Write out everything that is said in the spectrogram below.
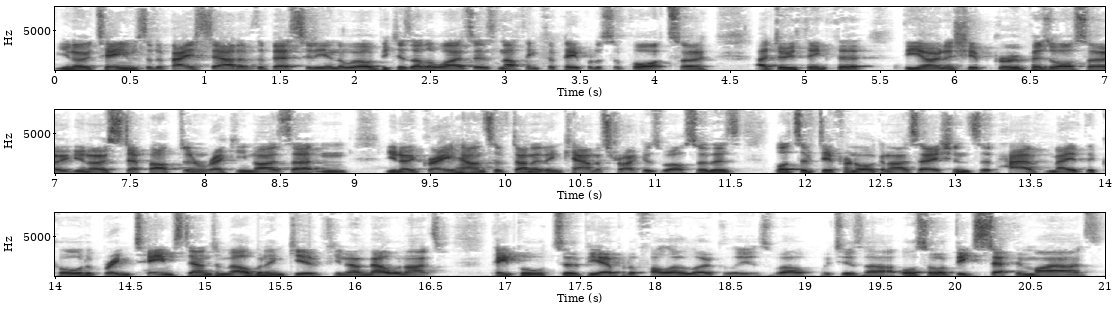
you know, teams that are based out of the best city in the world because otherwise there's nothing for people to support. So I do think that the ownership group has also, you know, stepped up and recognized that. And, you know, Greyhounds have done it in Counter Strike as well. So there's lots of different organizations that have made the call to bring teams down to Melbourne and give, you know, Melbourneites people to be able to follow locally as well, which is uh, also a big step in my eyes.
